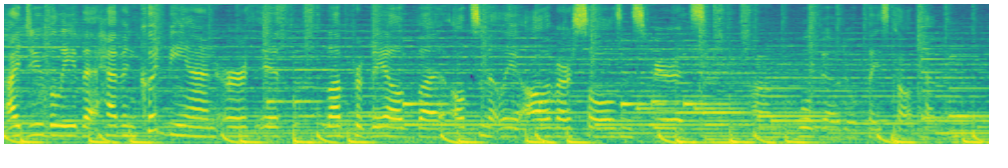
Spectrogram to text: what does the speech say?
I do believe that heaven could be on earth if love prevailed, but ultimately all of our souls and spirits um, will go to a place called heaven.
